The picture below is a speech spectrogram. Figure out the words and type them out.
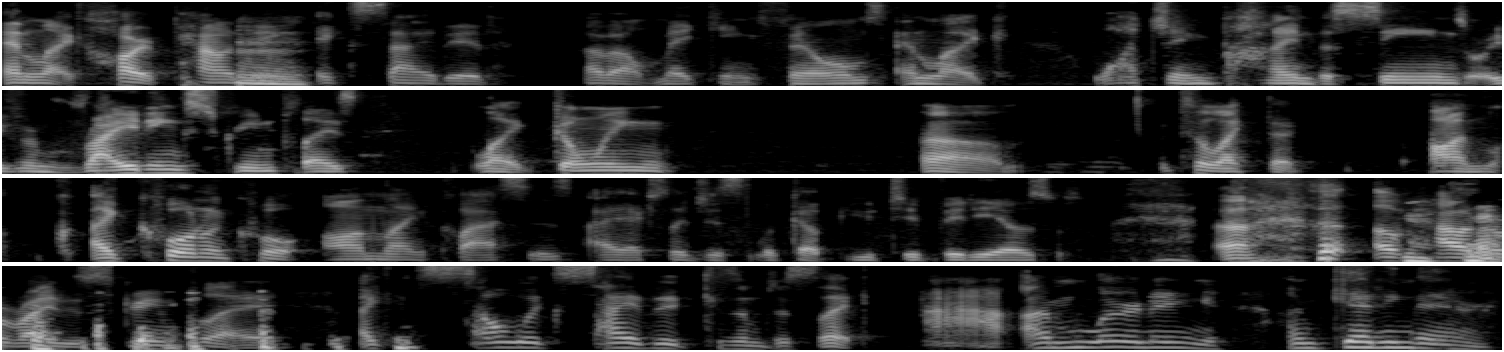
and like heart pounding mm. excited about making films and like watching behind the scenes or even writing screenplays, like going um, to like the on I quote unquote online classes. I actually just look up YouTube videos uh, of how to write a screenplay. I get so excited because I'm just like, ah, I'm learning. I'm getting there.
